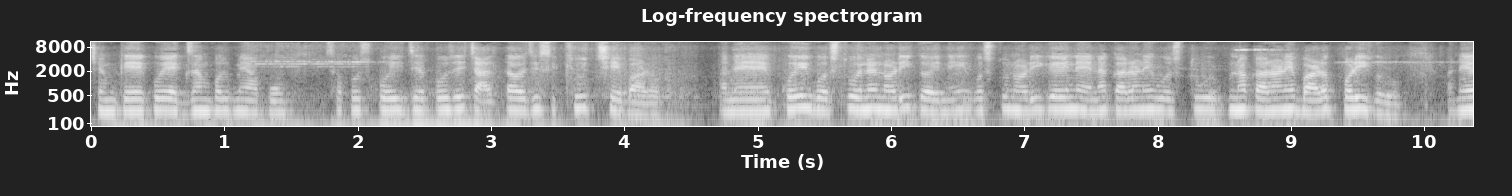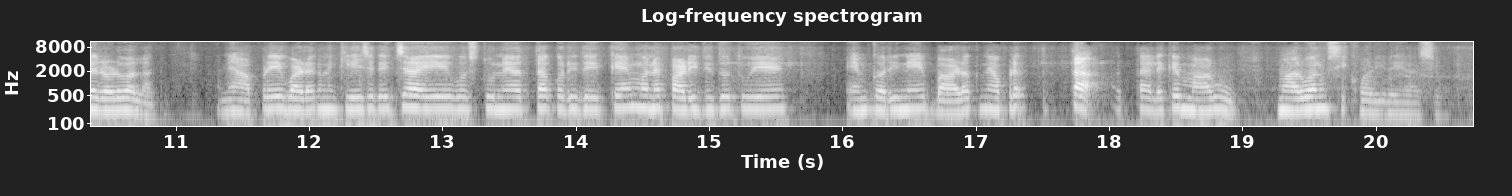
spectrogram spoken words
જેમ કે કોઈ એક્ઝામ્પલ મેં આપું. સપોઝ કોઈ જે એ ચાલતા હજી શીખ્યું જ છે બાળક. અને કોઈ વસ્તુ એને નડી ગઈ ને એ વસ્તુ નડી ગઈ ને એના કારણે વસ્તુના કારણે બાળક પડી ગયો અને એ રડવા લાગ્યો. અને આપણે એ બાળકને કહીએ છીએ કે, જા, એ વસ્તુને અત્તા કરી દે. કેમ મને પાડી દીધો તું એ? એમ કરીને એ બાળકને આપણે અત્તા અત્તા એટલે કે મારવું, મારવાનું શીખવાડી રહ્યા છે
